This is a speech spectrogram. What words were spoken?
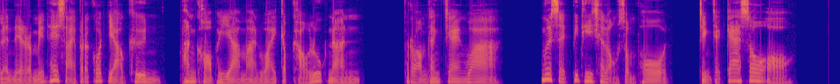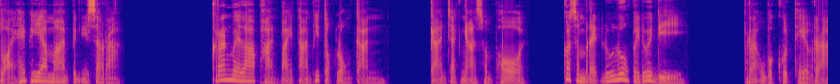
และเนรมิตให้สายประคตยาวขึ้น พันคอพญามารไว้กับเขาลูกนั้น พร้อมทั้งแจ้งว่า เมื่อเสร็จพิธีฉลองสมโพธิจึงจะแก้โซ่ออก ปล่อยให้พญามารเป็นอิสระ ครั้นเวลาผ่านไปตามที่ตกลงกัน การจัดงานสมโพธิก็สำเร็จลุล่วงไปด้วยดี พระอุปคุตเถระ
